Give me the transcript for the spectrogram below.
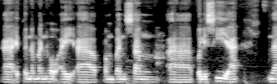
Uh, ito naman ho ay uh, pambansang uh, polisiya na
